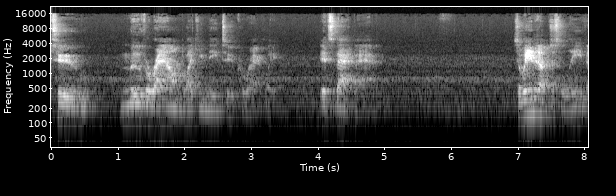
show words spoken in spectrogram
to move around like you need to correctly. It's that bad. So we ended up just leaving.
